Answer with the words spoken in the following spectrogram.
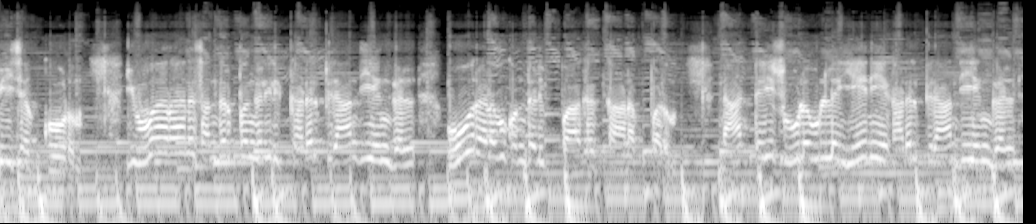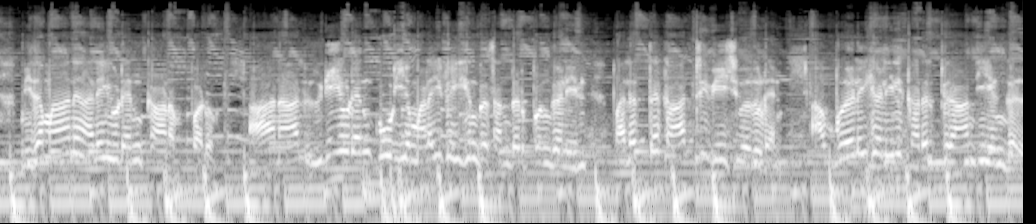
வீசக்கூடும். கூடும் இவ்வாறான சந்தர்ப்பங்களில் இக்கடல் பிராந்தியங்கள் ஓரளவு கொந்தளிப்பாக காணப்படும். நாட்டை சூழவுள்ள ஏனைய கடல் பிராந்தியங்கள் மிதமான அலையுடன் காணப்படும். ஆனால் இடியுடன் கூடிய மழை பெய்கின்ற சந்தர்ப்பங்களில் பலத்த காற்று வீசுவதுடன் அவ்வேளைகளில் கடல் பிராந்தியங்கள்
